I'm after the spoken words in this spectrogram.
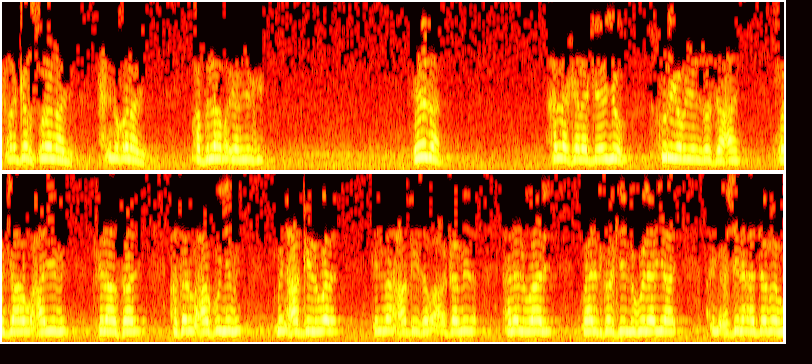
kala gar suranaya waxay noqonaya waa bilaabayaan iyagii idan hala kala geeyo gurigaba ya isla seexayn wajaa waxaa yimid fil asaari asar waxaa ku yimid min xaqi ilwalad ilmaha xaqiisa waxaa kamida cala alwaalid waalid korkii lagu leeyahay an yuxsina adabahu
